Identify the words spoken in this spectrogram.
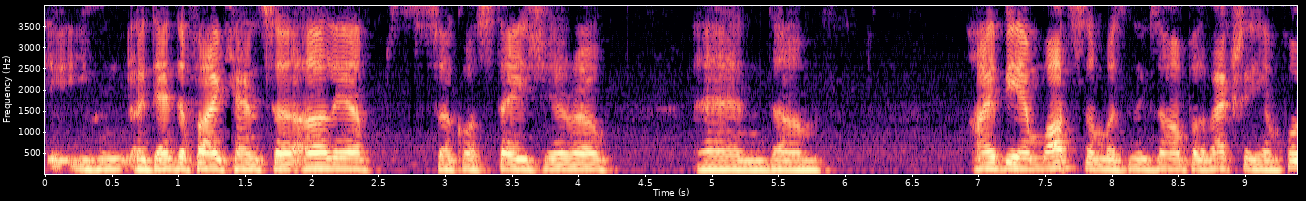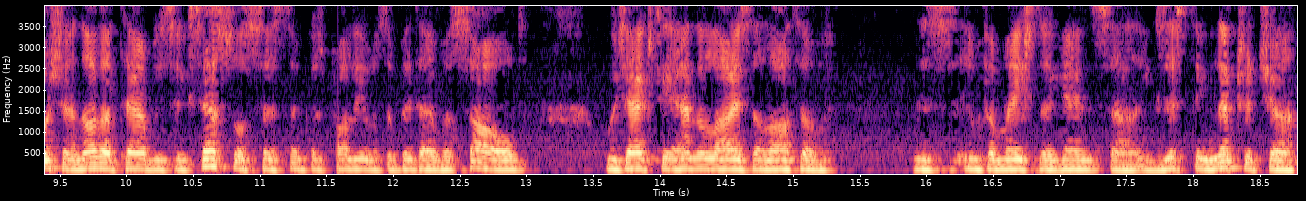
you can identify cancer earlier so-called stage zero. And um, IBM Watson was an example of actually, unfortunately, not a terribly successful system because probably it was a bit oversold, which actually analyzed a lot of this information against uh, existing literature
